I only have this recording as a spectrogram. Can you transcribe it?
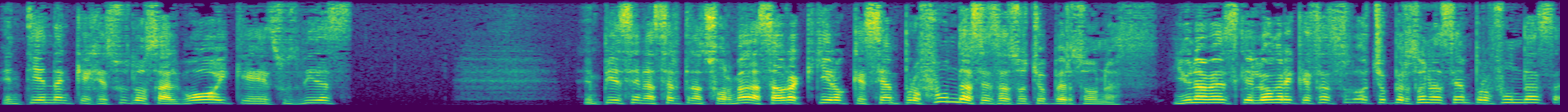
entiendan que Jesús los salvó y que sus vidas empiecen a ser transformadas. Ahora quiero que sean profundas esas ocho personas. Y una vez que logre que esas ocho personas sean profundas,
